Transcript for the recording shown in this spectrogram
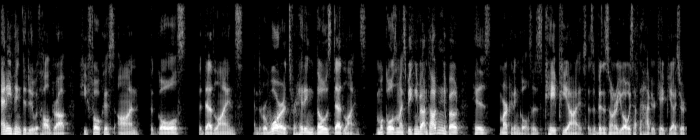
anything to do with Hall Drop, he focused on the goals, the deadlines, and the rewards for hitting those deadlines. And what goals am I speaking about? I'm talking about his marketing goals, his KPIs. As a business owner, you always have to have your KPIs, your,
